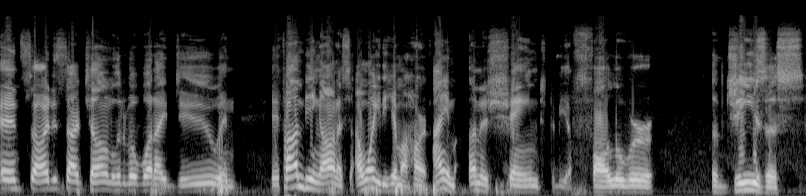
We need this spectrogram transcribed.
And so I just started telling him a little bit what I do. And if I'm being honest, I want you to hear my heart. I am unashamed to be a follower of Jesus.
